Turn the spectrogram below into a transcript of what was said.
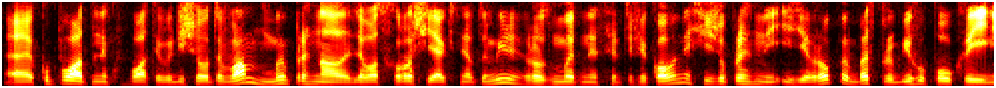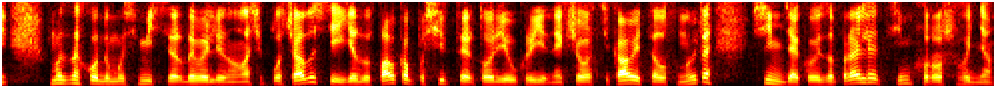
е, купувати, не купувати, вирішувати вам. Ми пригнали для вас хороший якісний автомобіль, розмитний, сертифікований, свіжопригнаний із Європи без пробігу по Україні. Ми знаходимося в місті Радивилі на нашій площадості. і Є доставка по всій території України. Якщо вас цікавить, телефонуйте. Всім дякую за перегляд, всім хорошого дня.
